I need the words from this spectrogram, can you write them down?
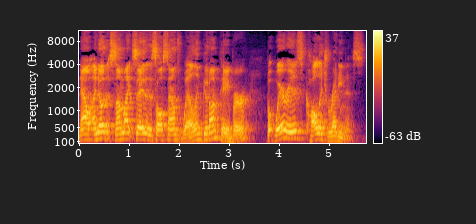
Now, I know that some might say that this all sounds well and good on paper, but where is college readiness?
